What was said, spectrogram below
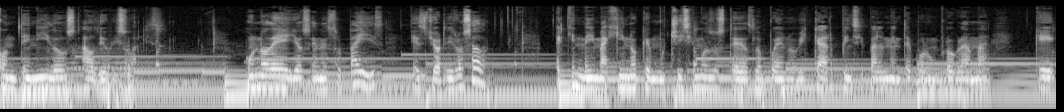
contenidos audiovisuales. Uno de ellos en nuestro país es Jordi Rosado, a quien me imagino que muchísimos de ustedes lo pueden ubicar principalmente por un programa que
